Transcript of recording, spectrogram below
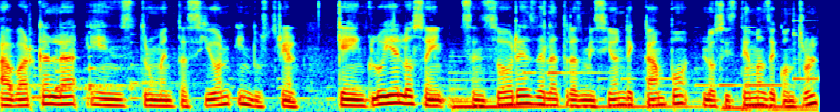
abarca la instrumentación industrial que incluye los sensores de la transmisión de campo, los sistemas de control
